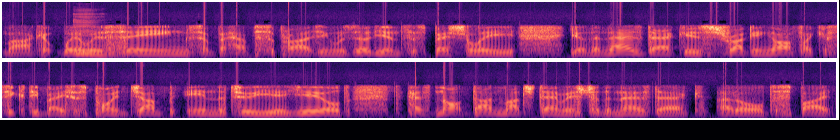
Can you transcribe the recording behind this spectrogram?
market, where mm. we're seeing some perhaps surprising resilience, especially you know the Nasdaq is shrugging off like a 60 basis point jump in the two-year yield has not done much damage to the Nasdaq at all, despite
